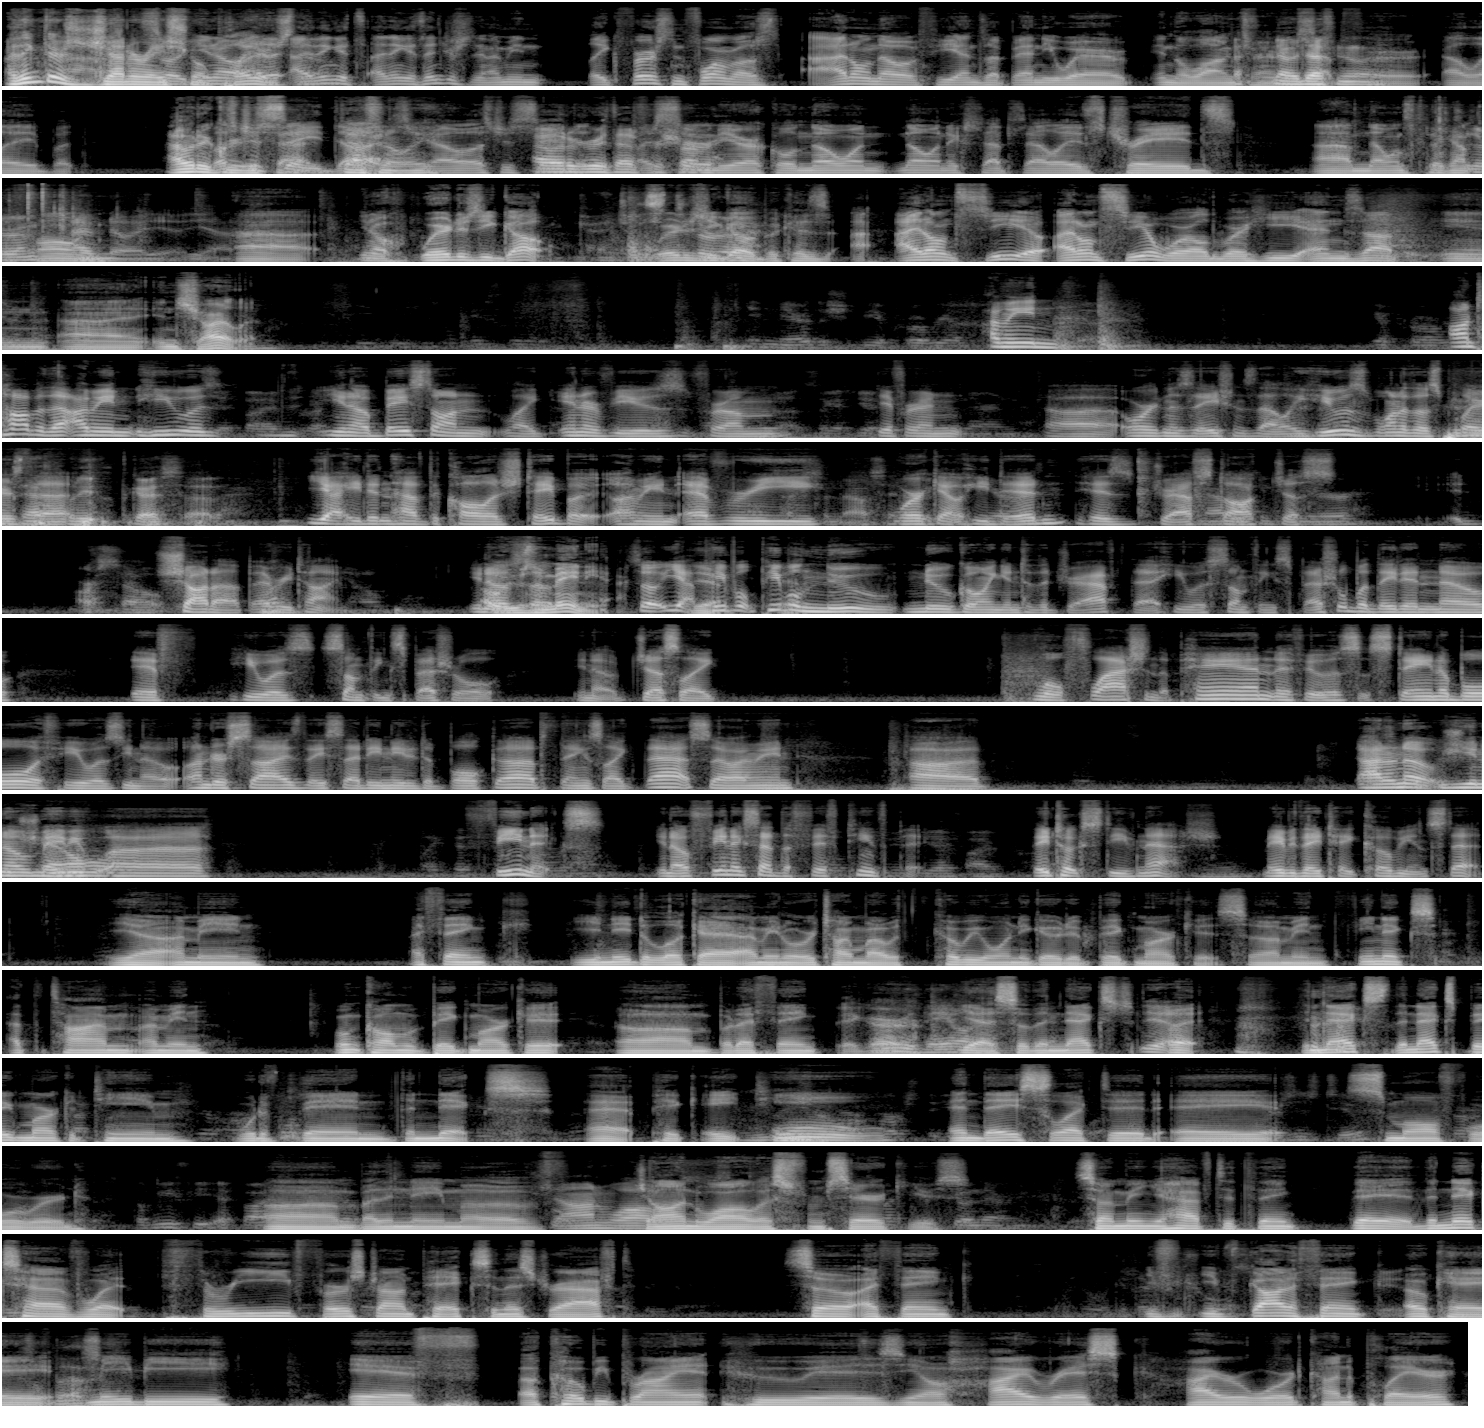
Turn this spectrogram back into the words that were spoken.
I think there's generational So, you know, players. I, I think it's I think it's interesting. I mean, like first and foremost, I don't know if he ends up anywhere in the long term No, except definitely. for LA, but I would agree let's just with say that. he does. Definitely. You know, let's just I say would agree with that by for some sure. miracle, no one no one accepts LA's trades. Um, no one's picking up To the the phone. I have no idea. Yeah. uh, you know, where does he go? Where does he go? Because I, I don't see a, I don't see a world where he ends up in uh, in Charlotte. I mean, on top of that, I mean, he was, you know, based on like interviews from different uh, organizations that like he was one of those players that the guy said. yeah he didn't have the college tape, but I mean every So now say we workout he did, his draft stock just shot up every time. You oh, know, he was so, a maniac. So yeah, Yeah, people people knew knew going into the draft that he was something special, but they didn't know if he was something special. You know, just like a little flash in the pan, if it was sustainable, if he was you know undersized. They said he needed to bulk up, things like that. So I mean, uh, I don't know. You know, maybe uh, Phoenix. You know, Phoenix had the fifteenth pick. They took Steve Nash. Maybe they take Kobe instead. Yeah, I mean, I think you need to look at. I mean, what we're talking about with Kobe wanting to go to big market. So I mean, Phoenix at the time. I mean, wouldn't call them a big market, um, but I think Bigger. yeah. So the next, Yeah. but the next, the next big market team would have been the Knicks at pick 18, Ooh. and they selected a small forward um, by the name of John Wall. John Wallace from Syracuse. So I mean, you have to think they the Knicks have what three first round picks in this draft. So I think you've you've got to think okay, maybe if a Kobe Bryant who is you know high risk, high reward kind of player,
